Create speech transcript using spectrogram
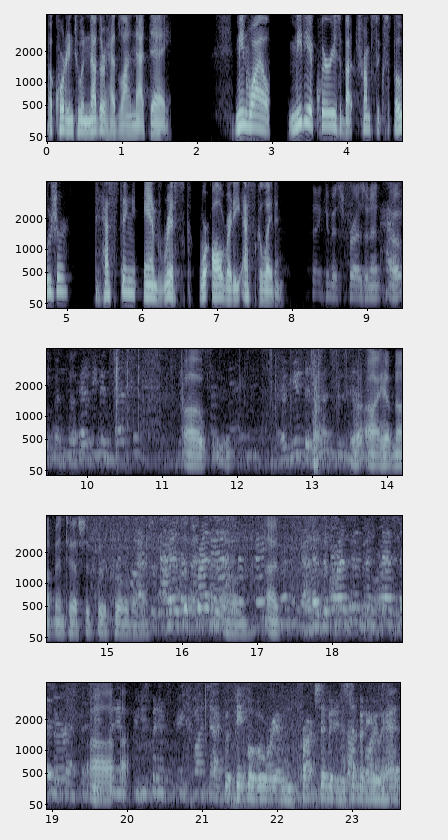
according to another headline that day. Meanwhile, media queries about Trump's exposure, testing, and risk were already escalating. Thank you, Mr. President. Has, uh, he, been tested? Has he been tested? Uh, have you been tested? I have not been tested for the coronavirus. Has the president? Um, I, has the president been tested? Uh, he's, been in, he's been in contact with people who were in proximity to somebody who had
